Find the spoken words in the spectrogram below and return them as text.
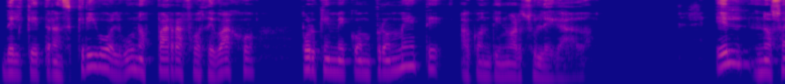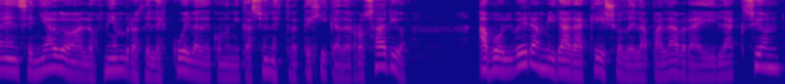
del que transcribo algunos párrafos debajo porque me compromete a continuar su legado. Él nos ha enseñado a los miembros de la Escuela de Comunicación Estratégica de Rosario a volver a mirar aquello de la palabra y la acción,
